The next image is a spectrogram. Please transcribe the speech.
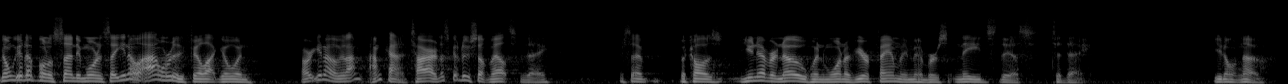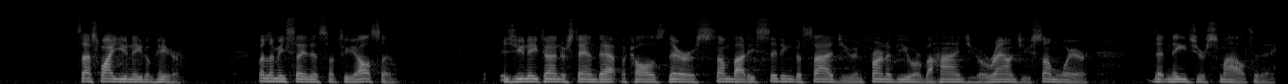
don't get up on a Sunday morning and say, you know, I don't really feel like going, or, you know, I'm, I'm kind of tired. Let's go do something else today. So, because you never know when one of your family members needs this today. You don't know. So that's why you need them here. But let me say this to you also is you need to understand that because there is somebody sitting beside you, in front of you, or behind you, around you, somewhere that needs your smile today.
